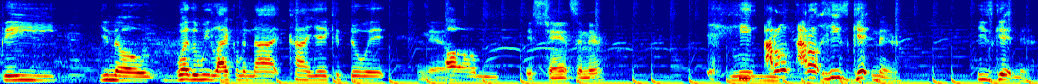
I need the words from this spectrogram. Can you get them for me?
B, you know whether we like him or not, Kanye could do it. yeah. Um, Is Chance in there? he I don't I don't he's getting there. He's getting there.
